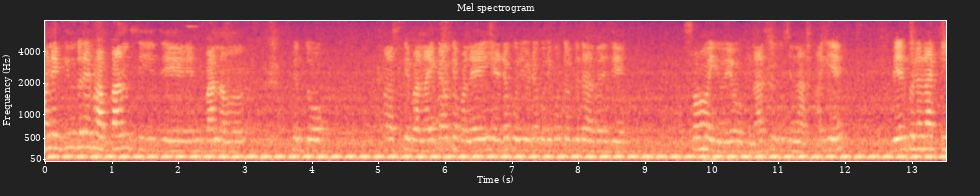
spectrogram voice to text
অনেকদিন ধরে ভাব পানছি যে বানাবো কিন্তু আজকে বানাই, কালকে বানাই এটা করি ওটা করি করতে করতে দেখা যে সময় হয়ে ওঠে না আজকে বুঝি না। আগে বের করে রাখি,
